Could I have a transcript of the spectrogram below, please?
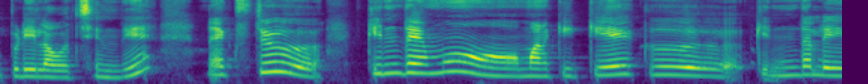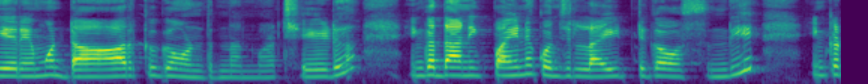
ఇప్పుడు ఇలా వచ్చింది. నెక్స్ట్ కిందేమో మనకి కేక్ కింద లేయర్ ఏమో డార్క్గా ఉంటుందన్నమాట షేడ్ ఇంకా దానికి పైన కొంచెం లైట్గా వస్తుంది. ఇంకా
